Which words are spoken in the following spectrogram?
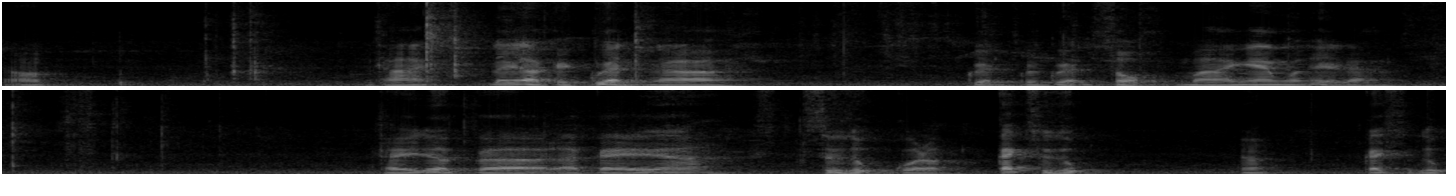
đó. Thái đây là cái quyển uh, quyển quyển quyển sổ mà anh em có thể là thấy được uh, là cái uh, sử dụng của cách sử dụng Đó. cách sử dụng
